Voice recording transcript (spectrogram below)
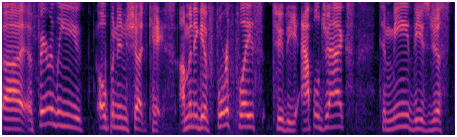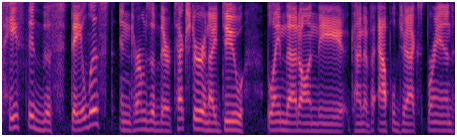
uh, a fairly open and shut case. I'm going to give fourth place to the Apple Jacks. To me, these just tasted the stalest in terms of their texture, and I do blame that on the kind of Apple Jacks brand.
